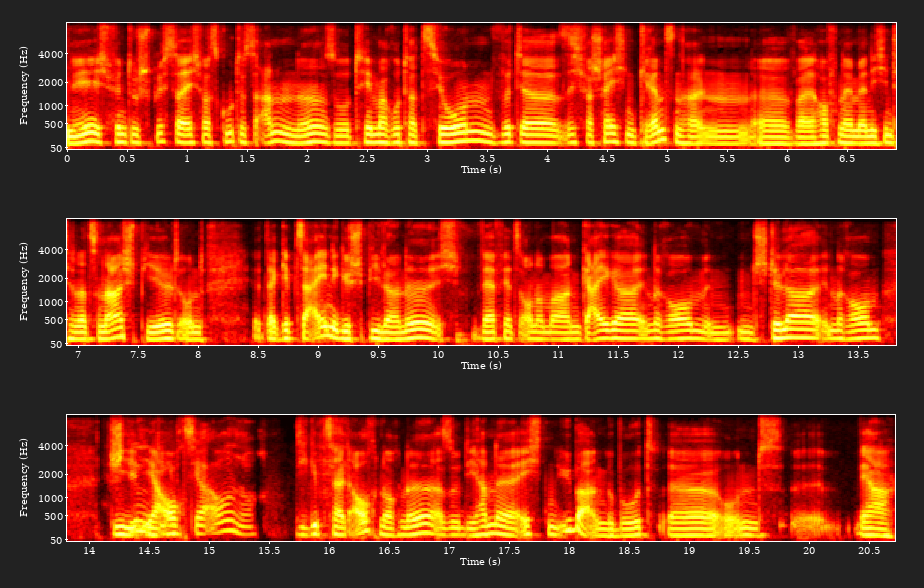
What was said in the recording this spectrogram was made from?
Nee, ich finde, du sprichst da echt was Gutes an. Ne? So Thema Rotation wird ja sich wahrscheinlich in Grenzen halten, äh, weil Hoffenheim ja nicht international spielt und da gibt es ja einige Spieler. Ne? Ich werfe jetzt auch nochmal einen Geiger in den Raum, einen Stiller in den Raum, die Stimmt, ja die auch, ja auch noch. Die gibt es halt auch noch, ne? Also die haben da echt ein Überangebot äh, und äh, ja,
